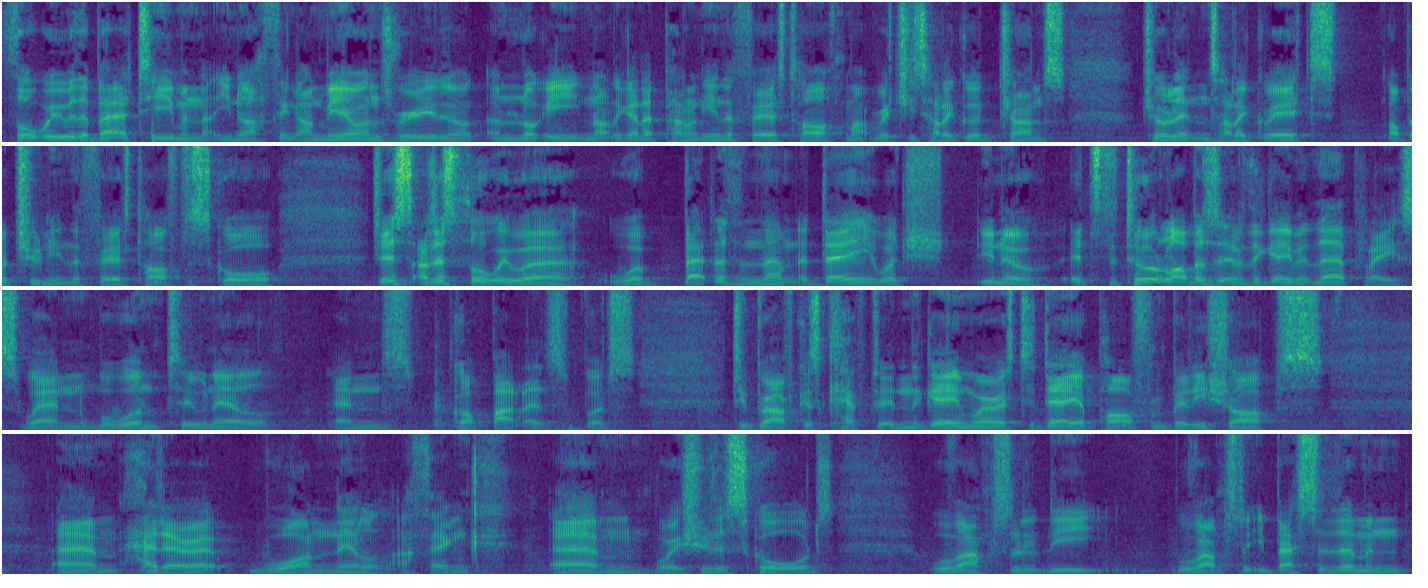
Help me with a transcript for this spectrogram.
Thought we were the better team, and you know I think Almiron's really unlucky not to get a penalty in the first half. Matt Ritchie's had a good chance. Joelinton's had a great opportunity in the first half to score. Just I just thought we were were better than them today, which you know it's the total opposite of the game at their place when we won two 0 and got battered. But Dubravka's kept it in the game, whereas today, apart from Billy Sharp's um, header at 1 0, I think, um, where he should have scored, we've absolutely, we've absolutely bested them. And,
